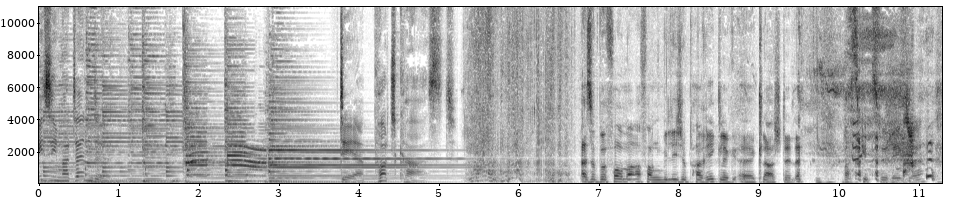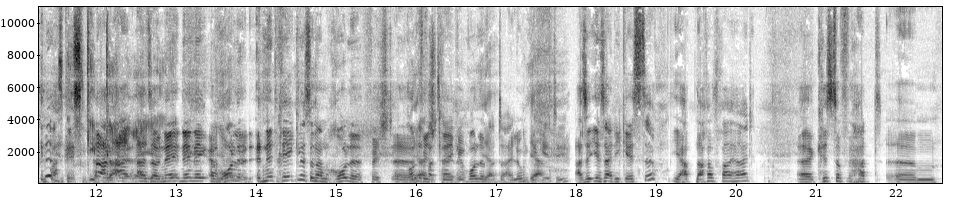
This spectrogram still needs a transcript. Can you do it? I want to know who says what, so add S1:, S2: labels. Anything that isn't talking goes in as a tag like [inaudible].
S1: Quisimadende. Der Podcast.
S2: Also bevor wir anfangen, will ich ein paar Regeln äh, klarstellen. [laughs]
S1: Was gibt's für Regeln? Was gibt's für
S2: Ah,
S1: Regeln?
S2: Also ne, ne, ne, Rolle, nicht Regeln, sondern Rolle fest, äh,
S1: Rolleverteilung.
S2: Rolleverteilung.
S1: Ja. Und wie geht die?
S2: Also ihr seid die Gäste, ihr habt nachher Freiheit. Äh, Christoph hat ähm,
